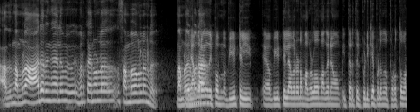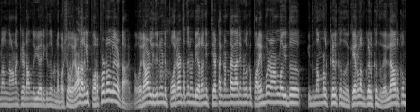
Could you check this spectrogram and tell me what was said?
അത് നമ്മൾ ആരിറങ്ങിയാലും ഇവ- ഇവർക്ക് അതിനുള്ള സംഭവങ്ങളുണ്ട്. ഞാൻ പറയുന്നത് ഇപ്പം വീട്ടിൽ വീട്ടിൽ അവരുടെ മകളോ മകനോ ഇത്തരത്തിൽ പിടിക്കപ്പെടുന്നത് പുറത്തു പറഞ്ഞാൽ നാണക്കേടാന്ന് വിചാരിക്കുന്നുണ്ട്. പക്ഷെ ഒരാൾ ഇറങ്ങി പുറപ്പെടണമല്ലോ ചേട്ടാ. ഒരാൾ ഇതിനു വേണ്ടി പോരാട്ടത്തിന് വേണ്ടി ഇറങ്ങി ചേട്ടൻ കണ്ട കാര്യങ്ങളൊക്കെ പറയുമ്പോഴാണല്ലോ ഇത് ഇത് നമ്മൾ കേൾക്കുന്നത് കേരളം കേൾക്കുന്നത്. എല്ലാവർക്കും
